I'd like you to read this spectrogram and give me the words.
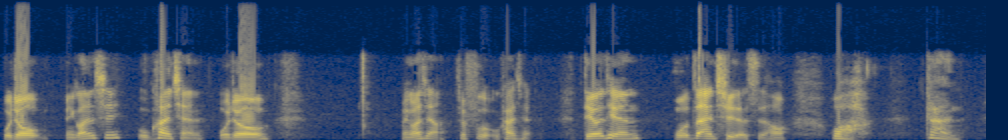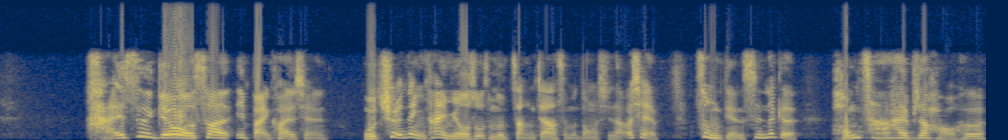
我就没关系，五块钱我就没关系啊，就付五块钱。第二天我再去的时候，哇，干，还是给我算一百块钱。我确定他也没有说什么涨价什么东西的，而且重点是那个红茶还比较好喝，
